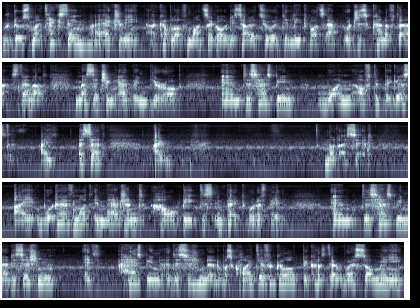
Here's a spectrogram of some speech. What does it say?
reduce my texting. I actually, a couple of months ago, decided to delete WhatsApp, which is kind of the standard messaging app in Europe. And this has been one of the biggest, I, I said, I, not I said, I would have not imagined how big this impact would have been. And this has been a decision, it has been a decision that was quite difficult because there were so many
